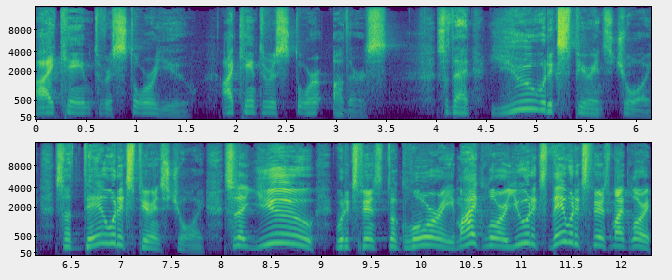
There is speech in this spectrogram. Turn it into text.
I came to restore you. I came to restore others so that you would experience joy, so that they would experience joy, so that you would experience the glory, my glory, you would ex- they would experience my glory,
